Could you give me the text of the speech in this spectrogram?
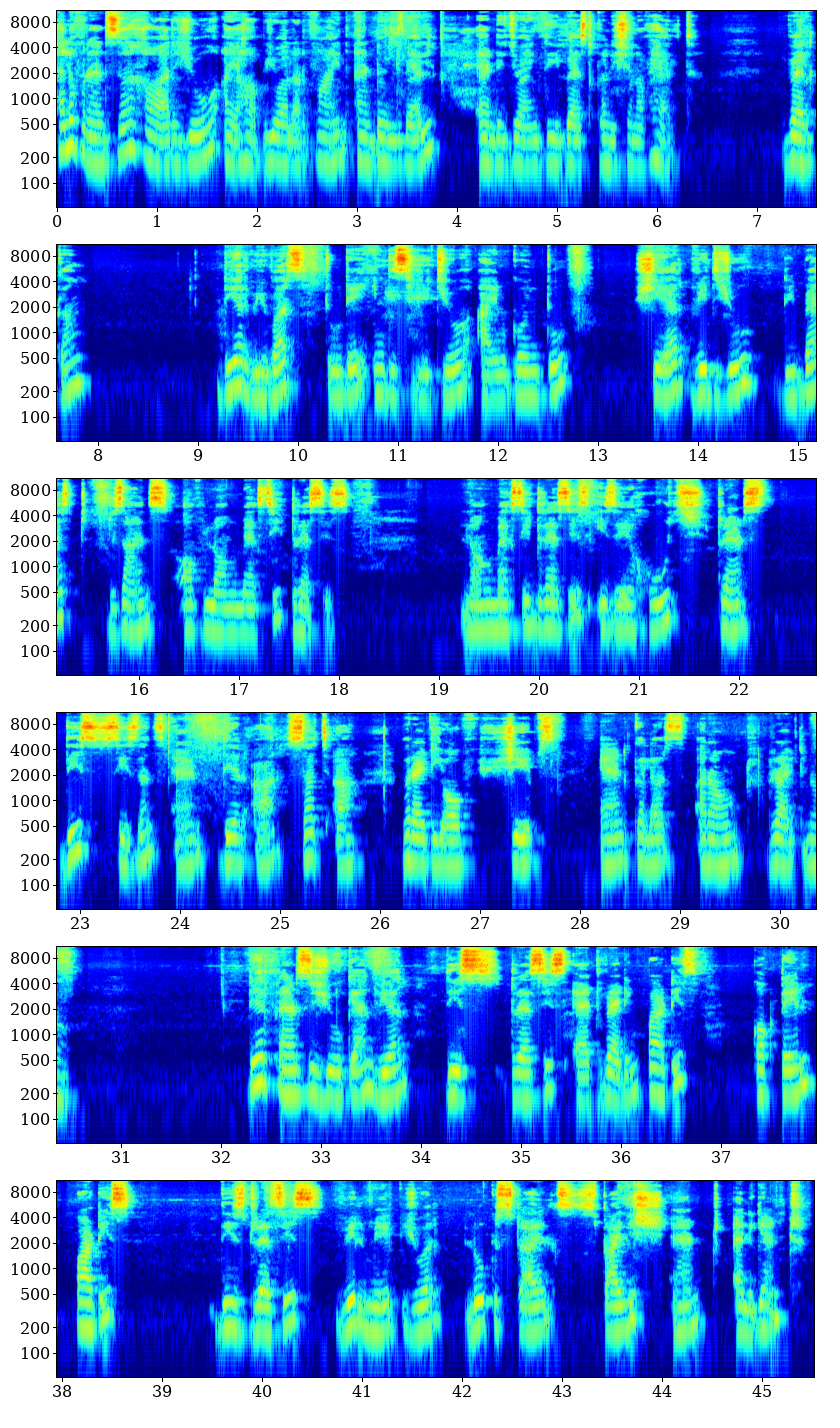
Hello friends, how are you? I hope you all are fine and doing well and enjoying the best condition of health. Welcome dear viewers. Today in this video I am going to share with you the best designs of long maxi dresses. Long maxi dresses is a huge trend this seasons and there are such a variety of shapes and colors around right now. Dear friends, you can wear these dresses at wedding parties, cocktail parties. These dresses will make your look style, stylish and elegant.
